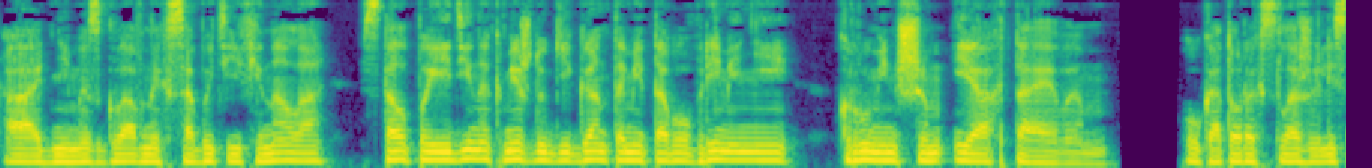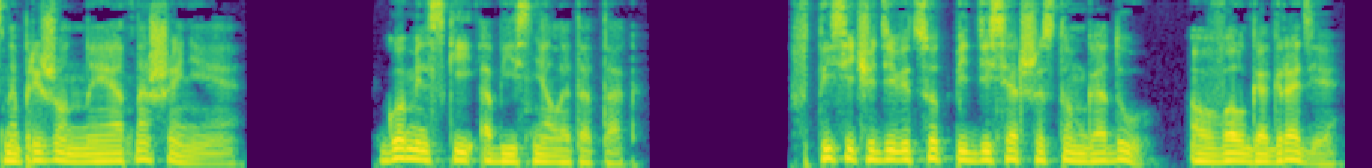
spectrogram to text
а одним из главных событий финала стал поединок между гигантами того времени Круменьшем и Ахтаевым, у которых сложились напряженные отношения. Гомельский объяснял это так. В 1956 году в Волгограде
